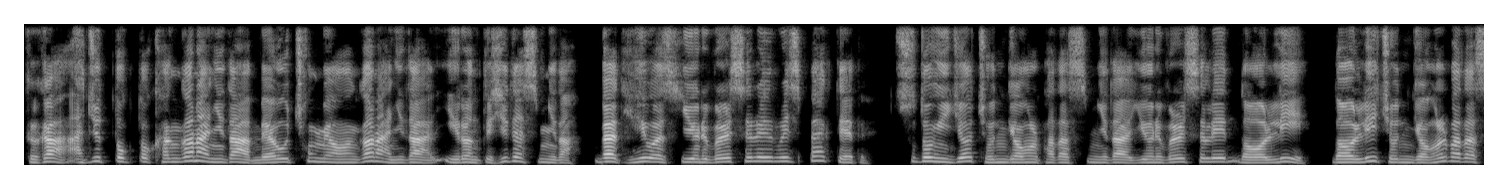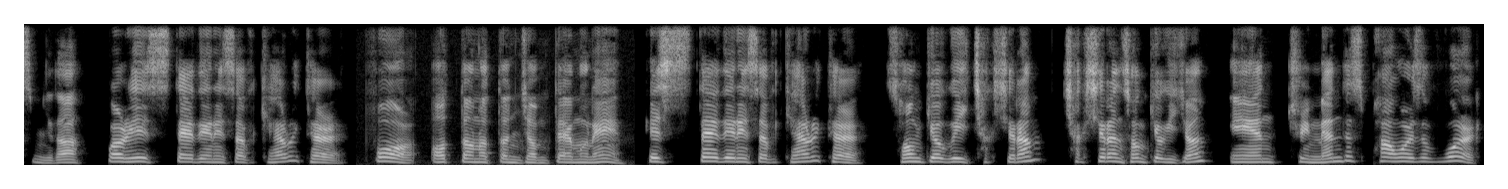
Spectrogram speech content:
그가 아주 똑똑한 건 아니다, 매우 총명한 건 아니다 이런 뜻이 됐습니다. But he was universally respected. 수동이죠. 존경을 받았습니다. universally 널리, 널리 존경을 받았습니다. For his steadiness of character. for 어떤 어떤 점 때문에 his steadiness of character 성격의 착실함, 착실한 성격이죠. and tremendous powers of work.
